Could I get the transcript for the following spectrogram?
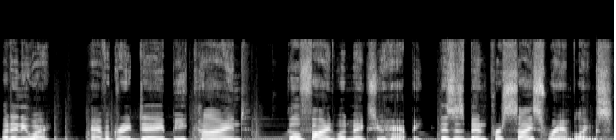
But anyway, have a great day, be kind, go find what makes you happy. This has been Precise Ramblings.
